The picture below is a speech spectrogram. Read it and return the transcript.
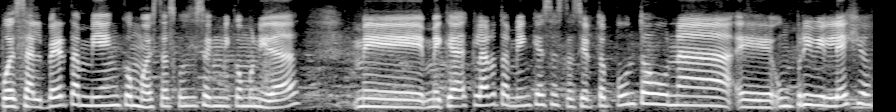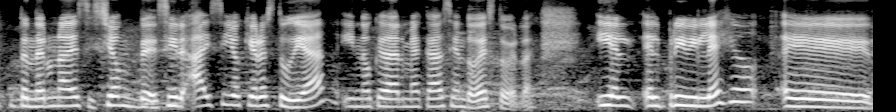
pues al ver también como estas cosas en mi comunidad, me, queda claro también que es hasta cierto punto una, eh, un privilegio tener una decisión de decir, ay, sí, yo quiero estudiar y no quedarme acá haciendo esto, ¿verdad? Y el, el privilegio eh,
